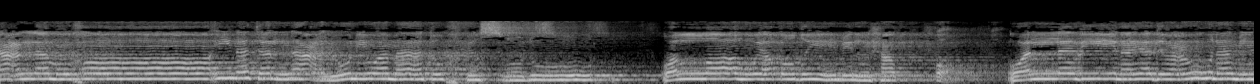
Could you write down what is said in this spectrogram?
يعلم خائنة الأعين وما تخفي الصدور والله يقضي بالحق والذين يدعون من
